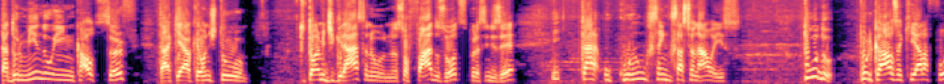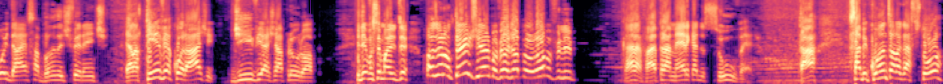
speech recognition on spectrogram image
tá dormindo em couchsurf, tá? Que é, que é onde tu tu dorme de graça no, no sofá dos outros, por assim dizer. E, cara, o quão sensacional é isso. Tudo por causa que ela foi dar essa banda diferente. Ela teve a coragem de ir viajar para a Europa. E daí você mais dizer, mas eu não tenho dinheiro para viajar para a Europa, Felipe. Cara, vai para América do Sul, velho. Tá? Sabe quanto ela gastou?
